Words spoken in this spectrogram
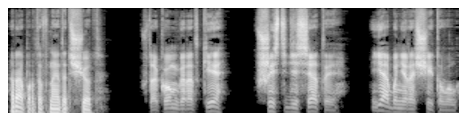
рапортов на этот счет. В таком городке, в 60-е, я бы не рассчитывал.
